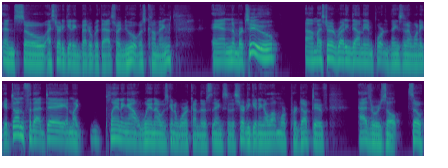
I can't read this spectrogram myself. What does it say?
And so I started getting better with that. So I knew it was coming. And number two, um, I started writing down the important things that I want to get done for that day and like planning out when I was going to work on those things. And I started getting a lot more productive as a result. So,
